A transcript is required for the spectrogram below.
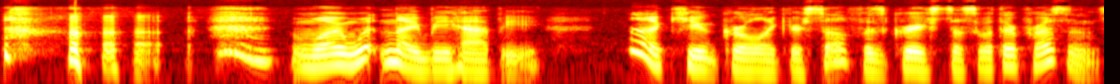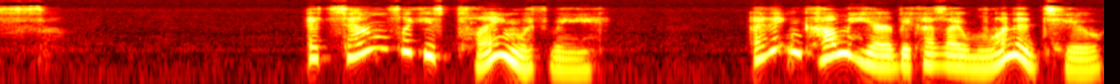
Why wouldn't I be happy? A cute girl like yourself has graced us with her presence. It sounds like he's playing with me. I didn't come here because I wanted to.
